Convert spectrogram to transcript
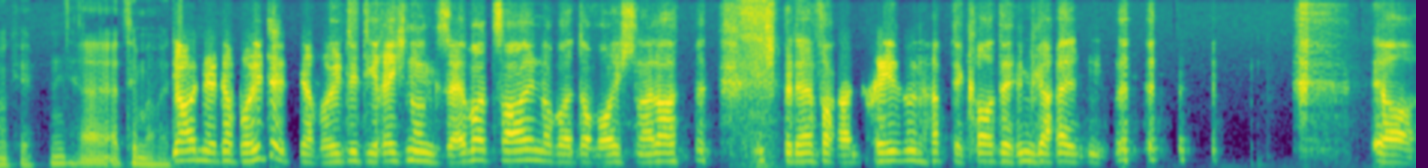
okay. Ja, erzähl mal weiter. Ja, ne, der wollte, der wollte die Rechnung selber zahlen, aber da war ich schneller. Ich bin einfach an Tresen und habe die Karte hingehalten. ja.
